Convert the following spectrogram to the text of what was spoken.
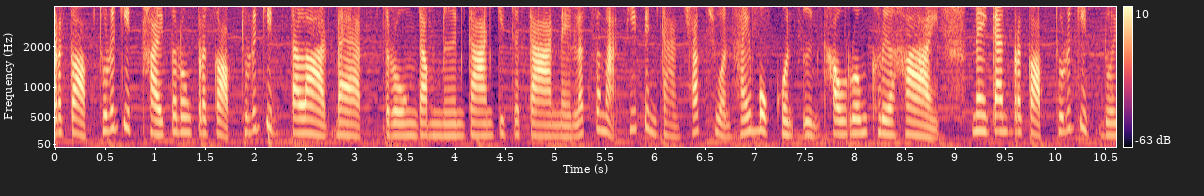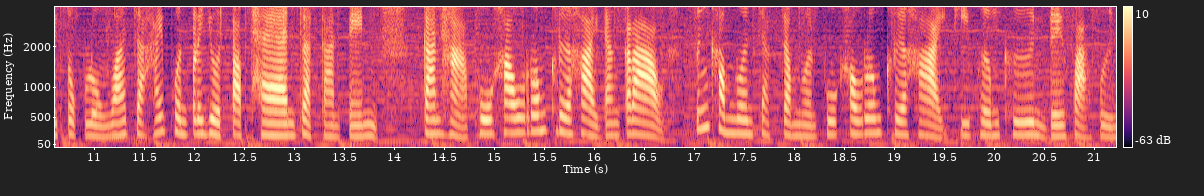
ประกอบธุรกิจขายตรงประกอบธุรกิจตลาดแบบตรงดำเนินการกิจการในลักษณะที่เป็นการชักชวนให้บุคคลอื่นเข้าร่วมเครือข่าย ในการประกอบธุรกิจโดยตกลงว่าจะให้ผลประโยชน์ตอบแทนจากการเป็นการหาผู้เข้าร่วมเครือข่ายดังกล่าว ซึ่งคำนวณจากจำนวนผู้เข้าร่วมเครือข่ายที่เพิ่มขึ้น โดยฝ่าฝืน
